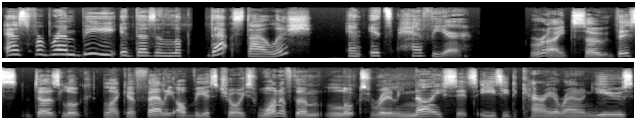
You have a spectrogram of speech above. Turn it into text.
As for brand B, it doesn't look that stylish and it's heavier. Right, so this does look like a fairly obvious choice. One of them looks really nice, it's easy to carry around and use.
